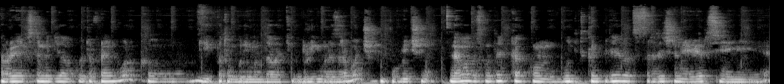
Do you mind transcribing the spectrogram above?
Например, если мы делаем какой-то фреймворк э, и потом будем отдавать его другим разработчикам публично, нам надо смотреть, как он будет компилироваться с различными версиями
